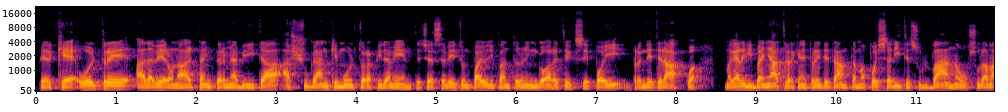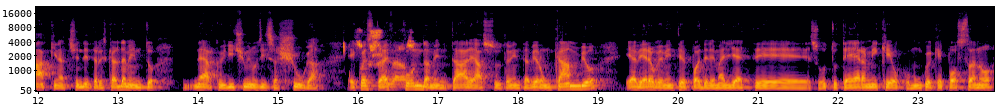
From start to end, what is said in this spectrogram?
perché oltre ad avere un'alta impermeabilità asciuga anche molto rapidamente, cioè se avete un paio di pantaloni in Gore-Tex e poi prendete l'acqua, magari vi bagnate perché ne prendete tanta, ma poi salite sul van o sulla macchina, accendete il riscaldamento, nell'arco di 10 minuti si asciuga e questo è fondamentale assolutamente, avere un cambio e avere ovviamente poi delle magliette sottotermiche o comunque che possano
